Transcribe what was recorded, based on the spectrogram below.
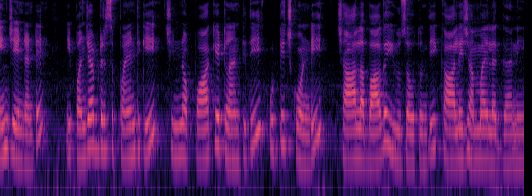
ఏం చేయండి అంటే ఈ పంజాబ్ డ్రెస్ పాయింట్కి చిన్న పాకెట్ లాంటిది కుట్టించుకోండి. చాలా బాగా యూజ్ అవుతుంది. కాలేజ్ అమ్మాయిలకు కానీ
